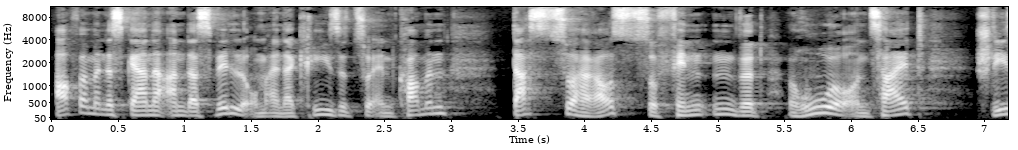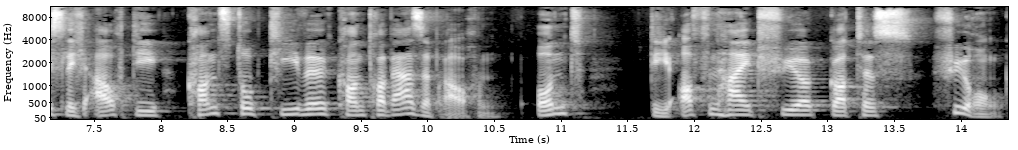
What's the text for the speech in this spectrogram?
Auch wenn man es gerne anders will, um einer Krise zu entkommen, das zu herauszufinden, wird Ruhe und Zeit, schließlich auch die konstruktive Kontroverse brauchen und die Offenheit für Gottes Führung.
